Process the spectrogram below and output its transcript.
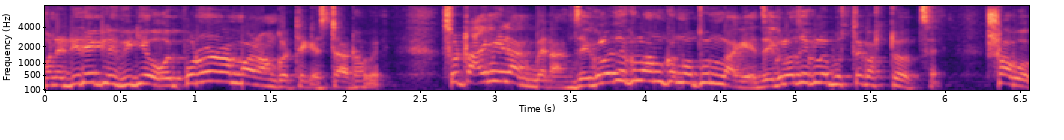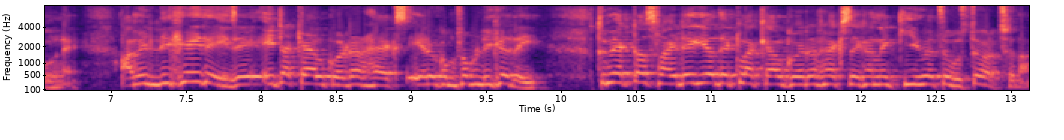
মানে ডিরেক্টলি ভিডিও ওই পনেরো নম্বর অঙ্ক থেকে স্টার্ট হবে। সো টাইমই লাগবে না, যেগুলো যেগুলো অঙ্ক নতুন লাগে, যেগুলো যেগুলো বুঝতে কষ্ট হচ্ছে, সব অমনে। আমি লিখেই দেই যে এটা ক্যালকুলেটার হ্যাক্স এরকম সব লিখে দেই। তুমি একটা স্লাইডে গিয়ে দেখলা ক্যালকুলেটার হ্যাক্স এখানে কি হয়েছে বুঝতে পারছ না?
